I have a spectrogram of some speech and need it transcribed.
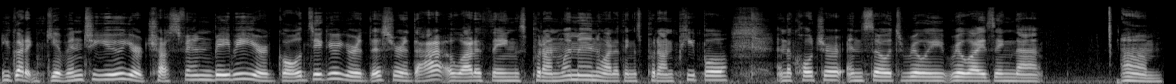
you got it given to you. You're a trust fund baby. You're a gold digger. You're this you're that. A lot of things put on women. A lot of things put on people and the culture. And so it's really realizing that um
